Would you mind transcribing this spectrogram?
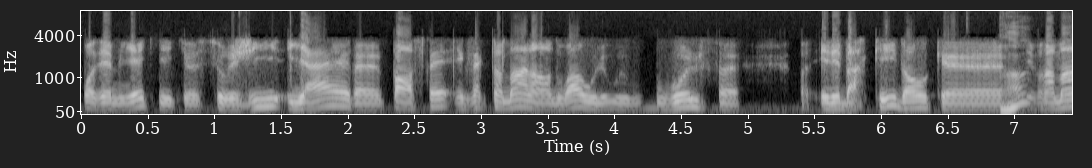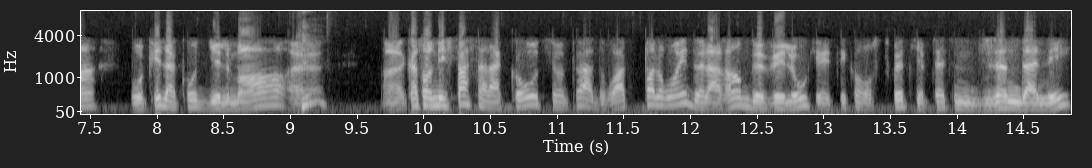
troisième lien qui, qui a surgi hier euh, passerait exactement à l'endroit où, où- où Wolfe euh, est débarqué. Donc, euh, Ah. c'est vraiment au pied de la côte Gilmort. Euh, quand on est face à la côte, c'est un peu à droite, pas loin de la rampe de vélo qui a été construite il y a peut-être une dizaine d'années.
